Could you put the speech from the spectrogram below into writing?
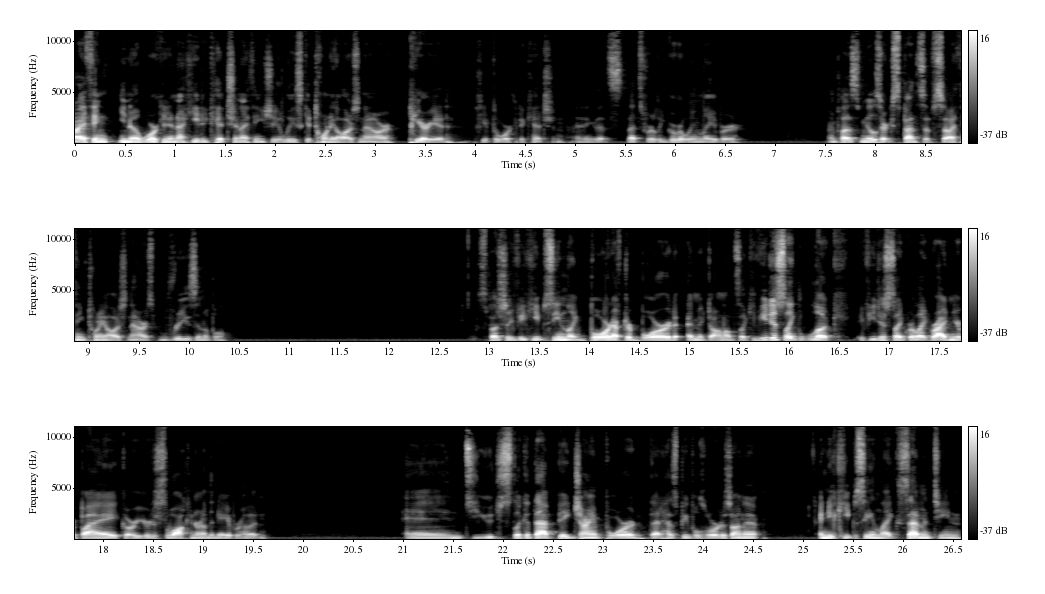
But I think, you know, working in a heated kitchen, I think you should at least get twenty dollars an hour, period. If you have to work at a kitchen. I think that's that's really grueling labor. And plus meals are expensive, so I think twenty dollars an hour is reasonable. Especially if you keep seeing like board after board at McDonald's. Like if you just like look, if you just like were like riding your bike or you're just walking around the neighborhood and you just look at that big giant board that has people's orders on it and you keep seeing like 17,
